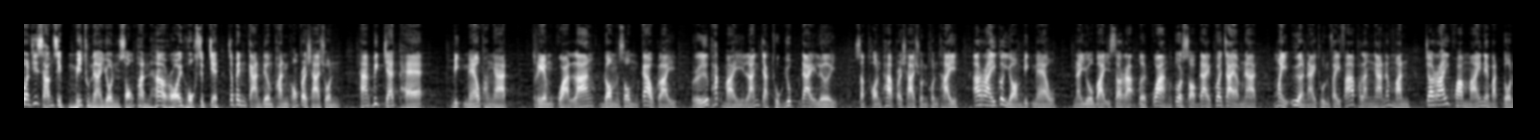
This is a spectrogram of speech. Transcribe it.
วันที่ 30 มิถุนายน 2567 จะเป็นการเดิมพันของประชาชน หากบิ๊กแจ๊ดแพ้บิ๊กแมวพังงาดเตรียมกวาดล้างด้อมส้มก้าวไกล หรือพักใหม่หลังจากถูกยุบได้เลย สะท้อนภาพประชาชนคนไทย อะไรก็ยอมบิ๊กแมวนโยบายอิสระเปิดกว้าง ตรวจสอบได้กระจายอำนาจ ไม่เอื้อนายทุนไฟฟ้าพลังงานน้ำมัน จะไร้ความหมายในบัตรดล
